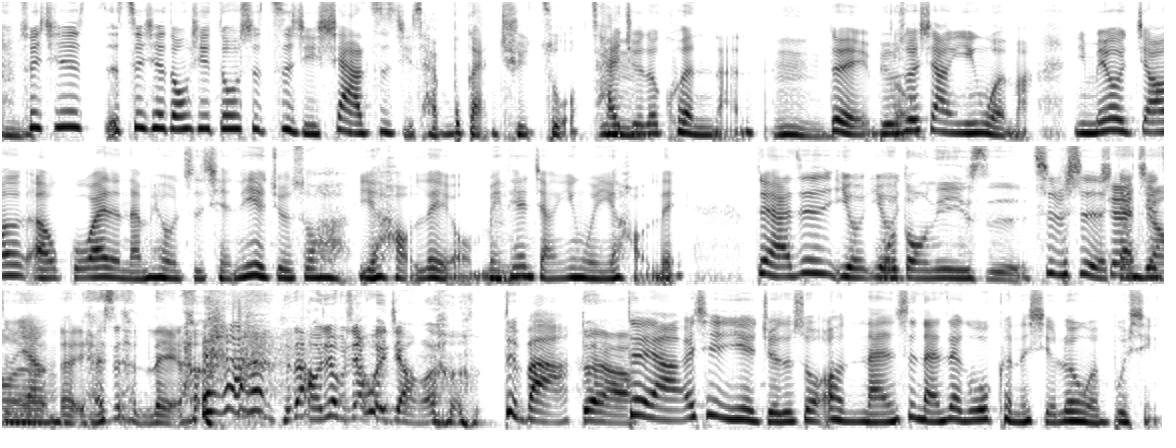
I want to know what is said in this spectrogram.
嗯所以其实呃这些东西都是自己吓自己才不敢去做，才觉得困难。嗯，对，比如说像英文嘛，你没有交呃国外的男朋友之前，你也觉得说、啊、也好累哦，每天讲英文也好累。对啊，这有有我懂你意思。是不是感觉怎么样？哎，还是很累了，但好像比较会讲了。对吧？对啊，对啊，而且你也觉得说哦，难是难在我可能写论文不行，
